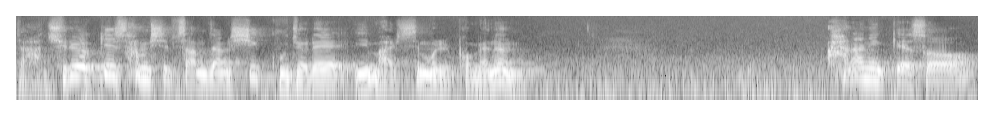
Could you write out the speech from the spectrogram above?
자, 출애굽기 33장 19절의 이 말씀을 보면은 하나님께서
